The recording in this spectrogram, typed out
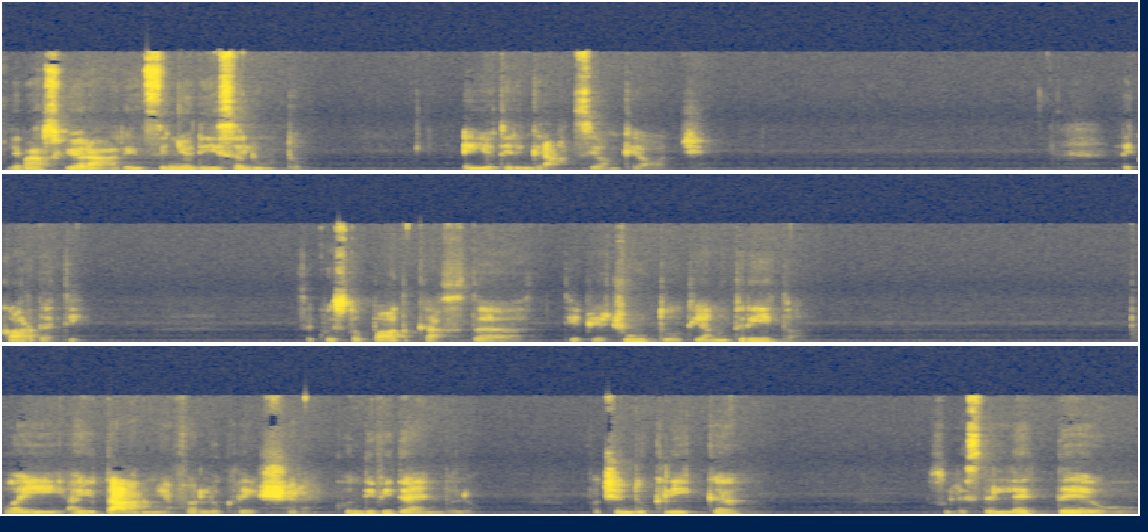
le va a sfiorare in segno di saluto e io ti ringrazio anche oggi. Ricordati se questo podcast ti è piaciuto, ti ha nutrito. Puoi aiutarmi a farlo crescere condividendolo, facendo clic sulle stellette o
